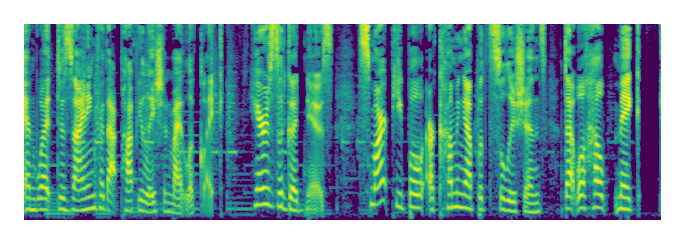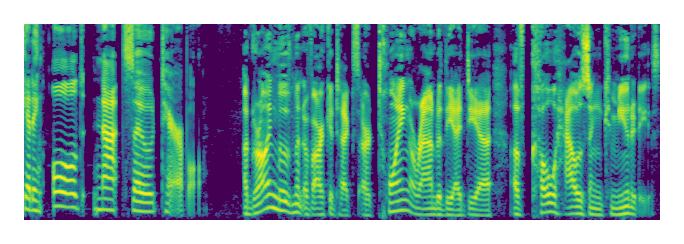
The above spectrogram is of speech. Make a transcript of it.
and what designing for that population might look like. Here's the good news smart people are coming up with solutions that will help make getting old not so terrible. A growing movement of architects are toying around with the idea of co housing communities.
